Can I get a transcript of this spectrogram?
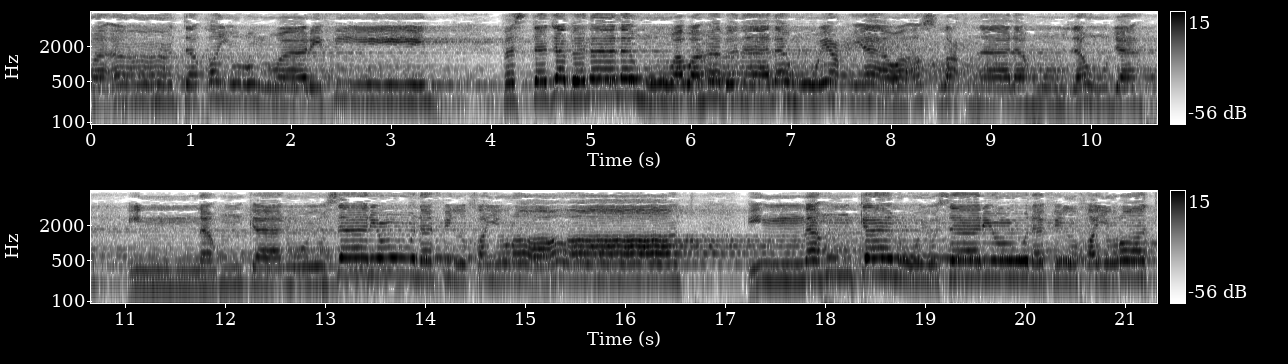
وَأَنتَ خَيْرُ الْوَارِثِينَ. فَاسْتَجَبْنَا لَهُ وَوَهَبْنَا لَهُ يَحْيَىٰ وَأَصْلَحْنَا لَهُ زَوْجَهُ ۚ إِنَّهُمْ كَانُوا يُسَارِعُونَ فِي الْخَيْرَاتِ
